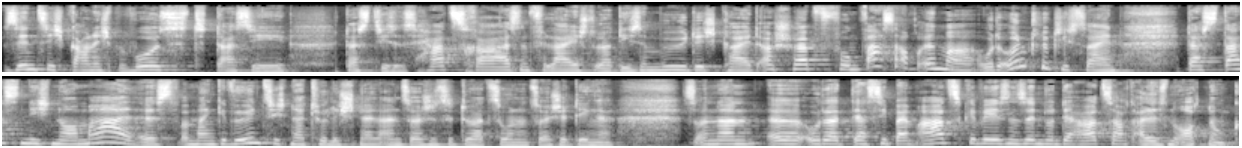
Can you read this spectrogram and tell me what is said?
sind sich gar nicht bewusst, dass sie, dass dieses Herzrasen vielleicht oder diese Müdigkeit, Erschöpfung, was auch immer oder unglücklich sein, dass das nicht normal ist, weil man gewöhnt sich natürlich schnell an solche Situationen und solche Dinge, sondern äh, oder dass sie beim Arzt gewesen sind und der Arzt sagt, alles in Ordnung.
